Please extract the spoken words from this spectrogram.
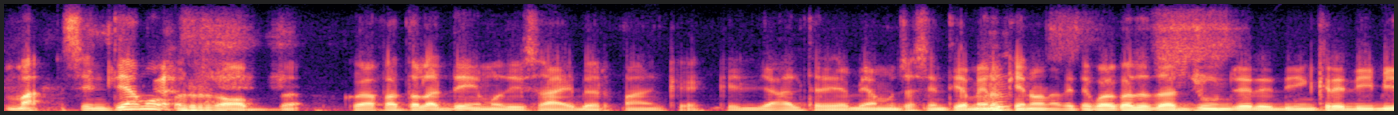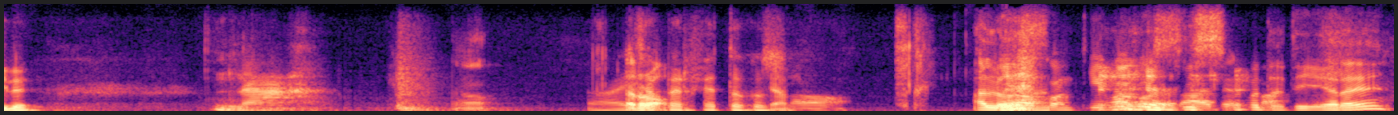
Ma sentiamo Rob, che ha fatto la demo di Cyberpunk, che gli altri abbiamo già sentito, a meno che non avete qualcosa da aggiungere di incredibile. Nah. No. Ah, è già Rob. perfetto così. No. Allora, non continuo ho moltissimo da dire.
